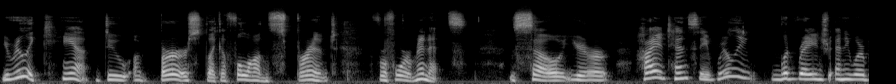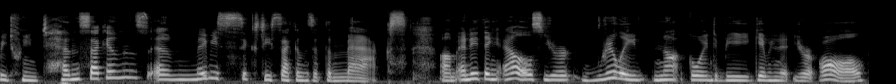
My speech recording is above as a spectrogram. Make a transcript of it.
you really can't do a burst like a full on sprint for four minutes. So you're high intensity really would range anywhere between 10 seconds and maybe 60 seconds at the max. Um, anything else, you're really not going to be giving it your all.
